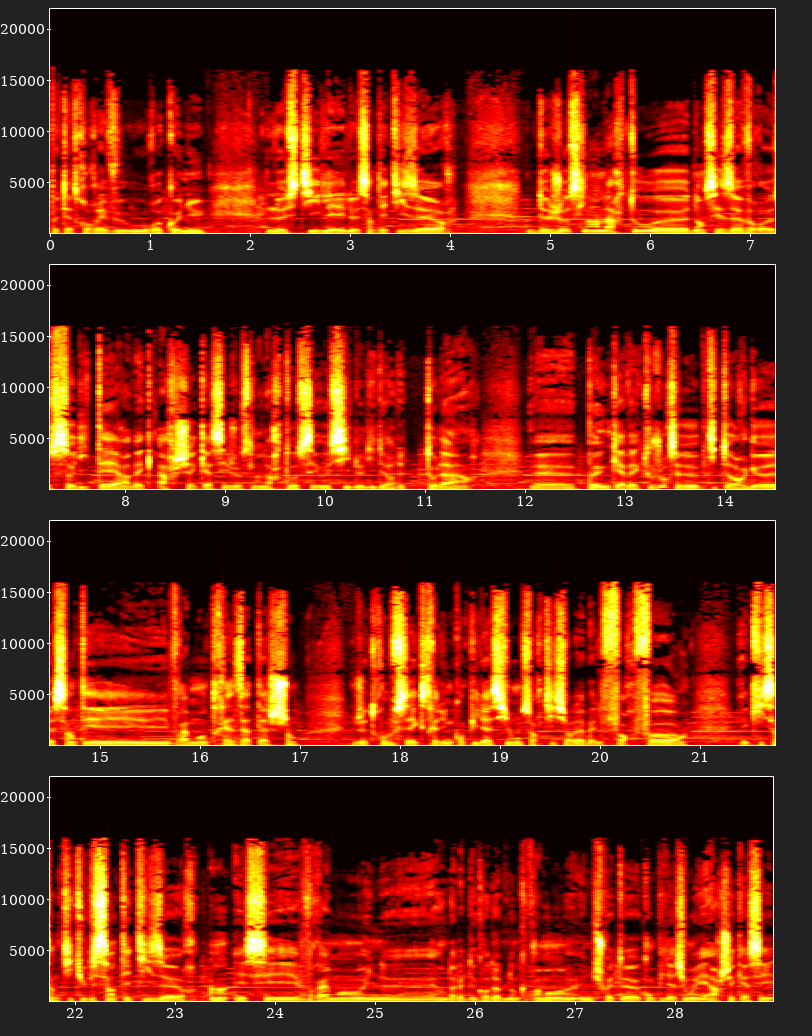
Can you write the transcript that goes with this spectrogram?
peut-être aurait vu ou reconnu le style et le synthétiseur de Jocelyn Lartaud euh, dans ses œuvres solitaires avec Archet Cassé. Jocelyn Lartaud, c'est aussi le leader de Tolar, euh, punk avec toujours ce petit orgue synthé vraiment très attachant. Je trouve c'est extrait d'une compilation sortie sur le label Fort Fort qui s'intitule Synthétiseur 1 et c'est vraiment une, un label de Grenoble donc vraiment une chouette euh, compilation et Archet Cassé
